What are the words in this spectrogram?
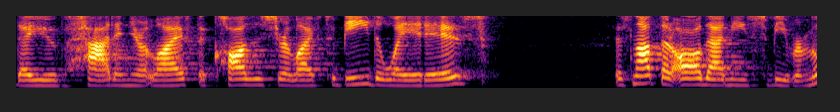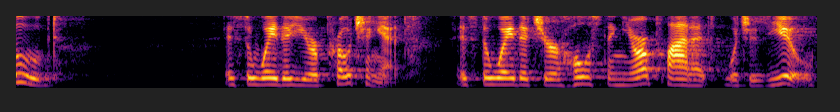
that you've had in your life that causes your life to be the way it is. It's not that all that needs to be removed. It's the way that you're approaching it. It's the way that you're hosting your planet, which is you.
